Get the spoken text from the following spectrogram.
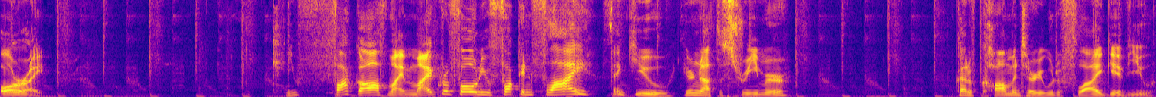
Alright. Can you fuck off my microphone, you fucking fly? Thank you. You're not the streamer. What kind of commentary would a fly give you?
